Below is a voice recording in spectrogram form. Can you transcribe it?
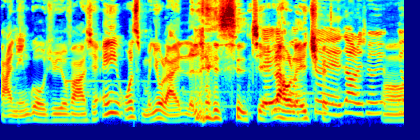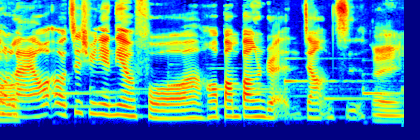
百年过去，就发现，哎，我怎么又来人类世界绕了一圈？对，绕了一圈又来，然后哦，继续念念佛，然后帮帮人，这样子。对，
